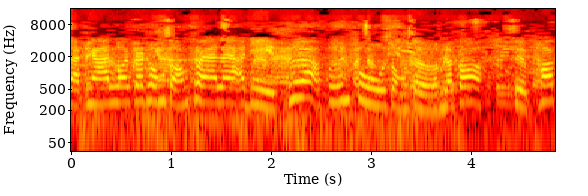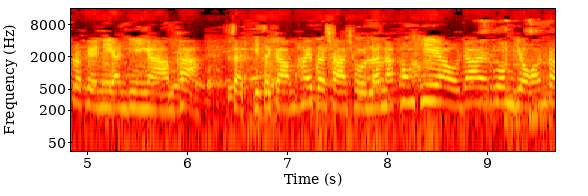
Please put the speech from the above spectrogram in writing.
จัดงานลอยกระทงสองแควและอดีต เพื่อฟื้นฟูส่งเสริม แล้วก็สืบทอดประเพณีอันดีงามค่ะ จัดกิจกรรมให้ประชาชนและนักท่องเที่ยวได้ร่วมย้อนร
